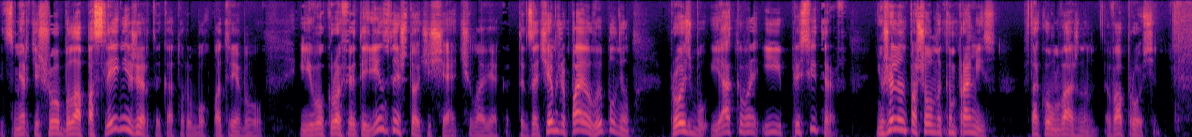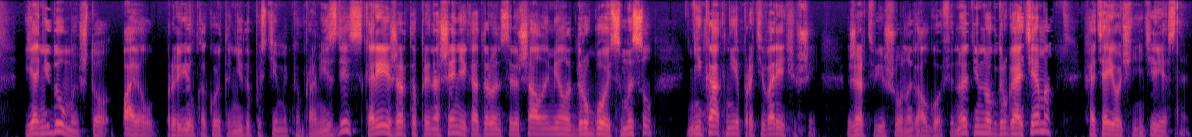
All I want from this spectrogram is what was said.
Ведь смерть Иешуа была последней жертвой, которую Бог потребовал, и его кровь — это единственное, что очищает человека. Так зачем же Павел выполнил просьбу Иакова и пресвитеров? Неужели он пошел на компромисс в таком важном вопросе? Я не думаю, что Павел проявил какой-то недопустимый компромисс здесь. Скорее, жертвоприношение, которое он совершал, имело другой смысл, никак не противоречивший жертве Ишуа на Голгофе. Но это немного другая тема, хотя и очень интересная.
